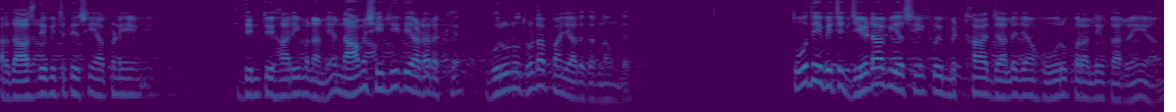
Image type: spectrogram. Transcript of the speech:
ਅਰਦਾਸ ਦੇ ਵਿੱਚ ਤੇ ਅਸੀਂ ਆਪਣੇ ਦਿਨ ਤਿਉਹਾਰ ਹੀ ਮਨਾਉਂਦੇ ਆ ਨਾਮ ਸ਼ਹੀਦੀ ਦਿਹਾੜਾ ਰੱਖਿਆ, ਗੁਰੂ ਨੂੰ ਥੋੜਾ ਆਪਾਂ ਯਾਦ ਕਰਨਾ ਹੁੰਦਾ ਹੈ। ਤੋ ਉਹਦੇ ਵਿੱਚ ਜਿਹੜਾ ਵੀ ਅਸੀਂ ਕੋਈ ਮਿੱਠਾ ਜਲ ਜਾਂ ਹੋਰ ਉਪਰਾਲੇ ਕਰ ਰਹੇ ਆ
